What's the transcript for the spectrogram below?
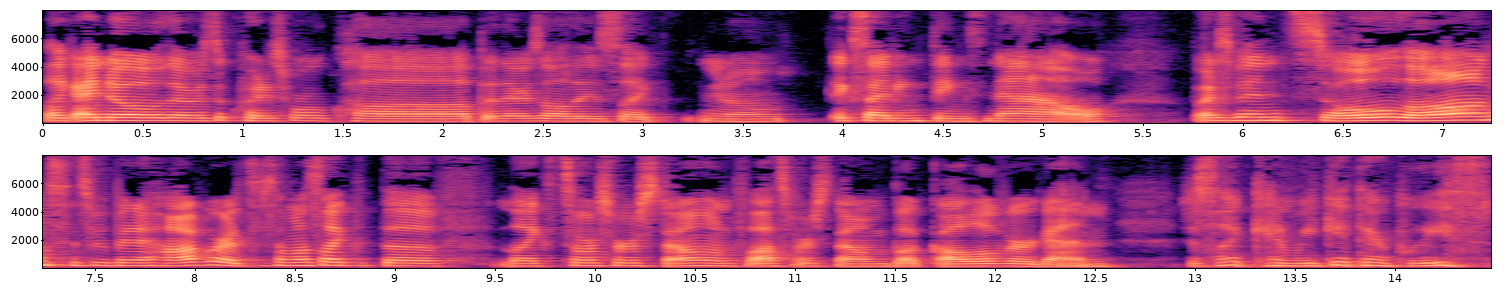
like I know there was a Quidditch World Cup and there's all these like, you know, exciting things now, but it's been so long since we've been at Hogwarts. It's almost like the like Sorcerer's Stone, Philosopher's Stone book all over again. Just like can we get there please?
